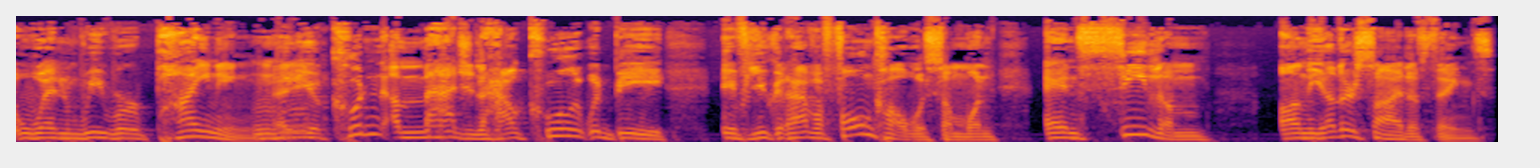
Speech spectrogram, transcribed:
when we were pining, and you couldn't imagine how cool it would be if you could have a phone call with someone and see them on the other side of things.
